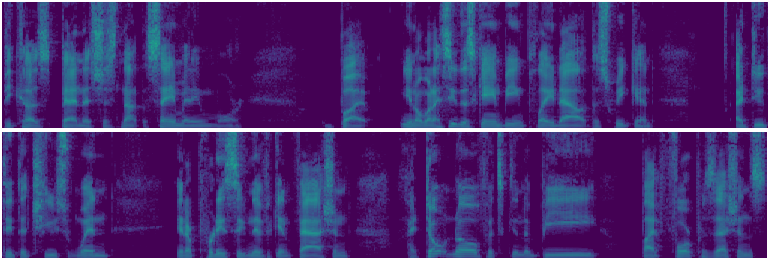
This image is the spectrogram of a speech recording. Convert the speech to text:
because Ben is just not the same anymore. But, you know, when I see this game being played out this weekend, I do think the Chiefs win in a pretty significant fashion. I don't know if it's going to be by four possessions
